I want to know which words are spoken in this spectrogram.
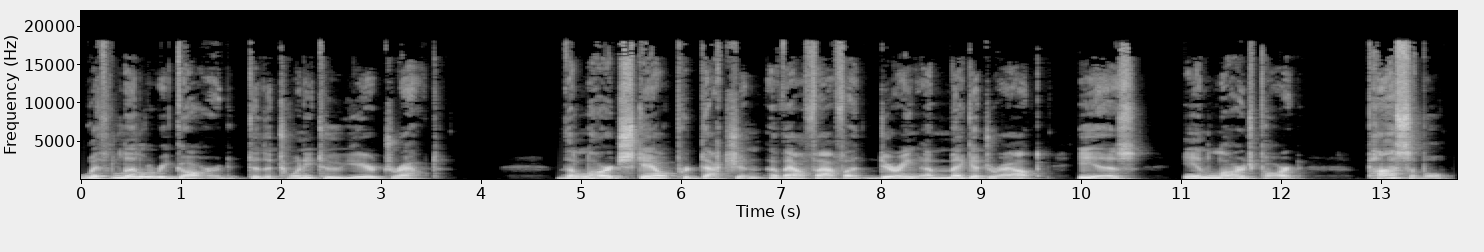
with little regard to the 22 year drought. The large scale production of alfalfa during a mega drought is, in large part, possible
